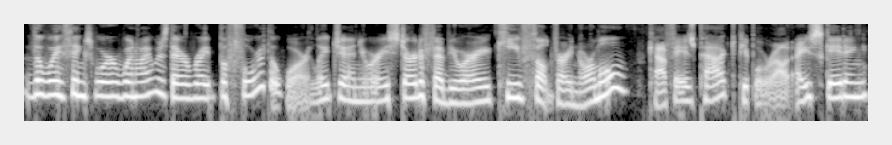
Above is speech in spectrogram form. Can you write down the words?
the way things were when I was there right before the war, late January, start of February. Kiev felt very normal. Cafes packed, people were out ice skating.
